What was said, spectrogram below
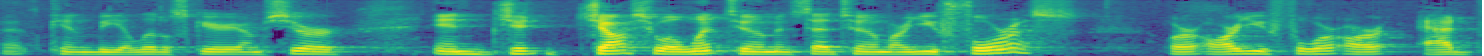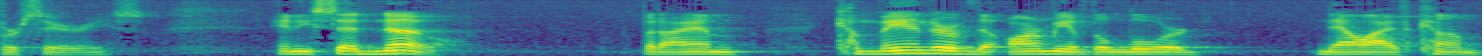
That can be a little scary, I'm sure. And J- Joshua went to him and said to him, Are you for us or are you for our adversaries? And he said, No, but I am commander of the army of the Lord. Now I've come.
